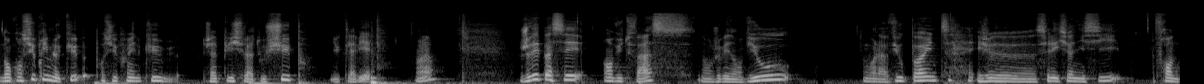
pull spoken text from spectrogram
Donc on supprime le cube. Pour supprimer le cube, j'appuie sur la touche Sup du clavier. Voilà. Je vais passer en vue de face, donc je vais dans View, voilà, Viewpoint, et je sélectionne ici Front,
